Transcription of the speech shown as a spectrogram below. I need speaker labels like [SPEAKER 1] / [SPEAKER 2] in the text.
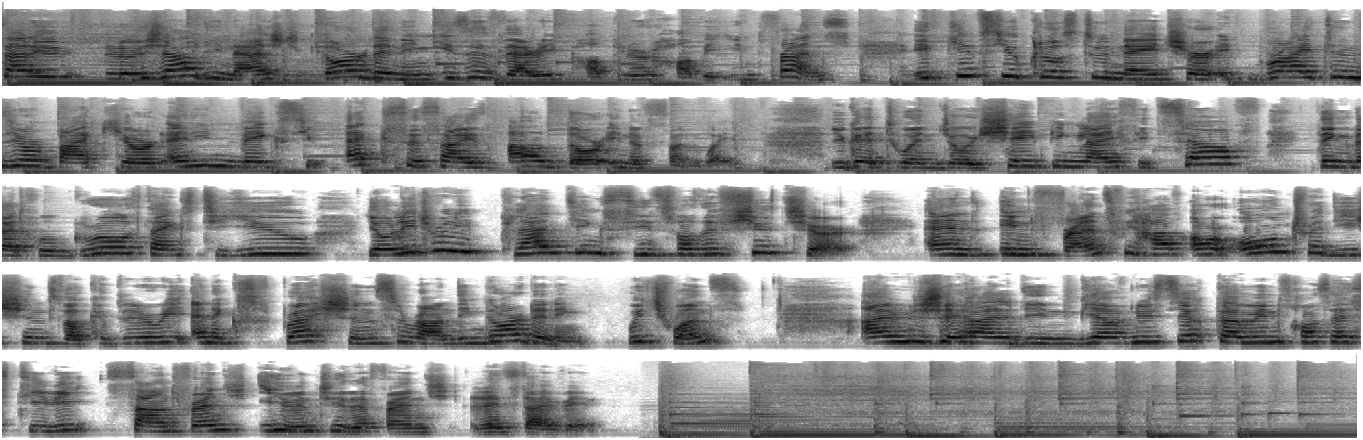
[SPEAKER 1] Salut! Le jardinage, gardening, is a very popular hobby in France. It keeps you close to nature, it brightens your backyard, and it makes you exercise outdoor in a fun way. You get to enjoy shaping life itself, things that will grow thanks to you. You're literally planting seeds for the future. And in France, we have our own traditions, vocabulary, and expressions surrounding gardening. Which ones? I'm Géraldine. Bienvenue sur Commune Française TV. Sound French, even to the French. Let's dive in.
